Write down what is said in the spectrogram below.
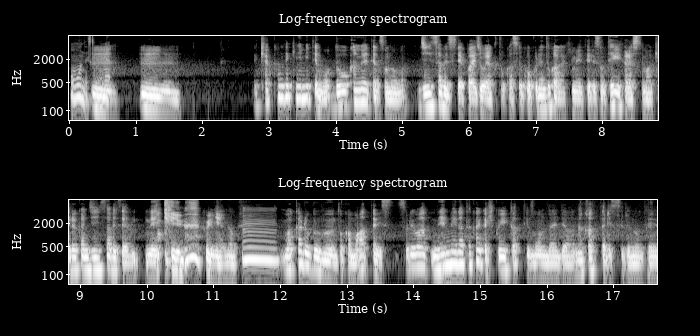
思うんですけどね。うん、うん客観的に見てもどう考えてもその人種差別撤廃条約とかそういう国連とかが決めてるその定義からしても明らかに人種差別だよねっていうふうにあの分かる部分とかもあったりそれは年齢が高いか低いかっていう問題ではなかったりするので、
